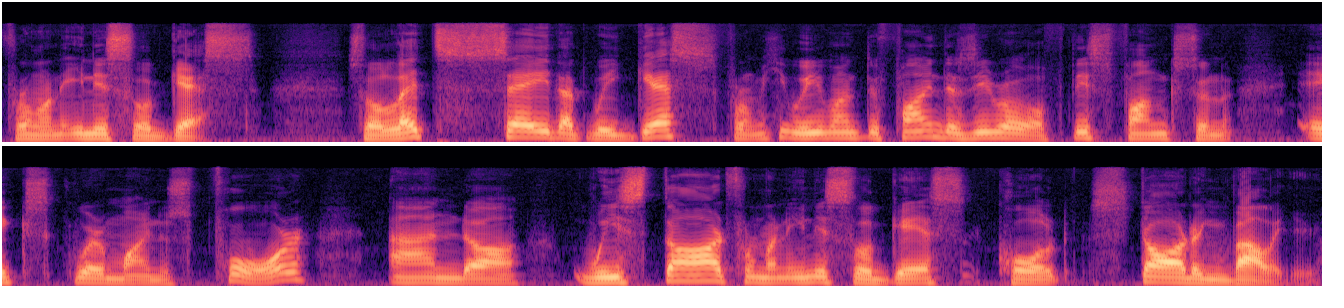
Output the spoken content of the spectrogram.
from an initial guess. So let's say that we guess from here, we want to find the zero of this function x squared minus 4 and uh, we start from an initial guess called starting value.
